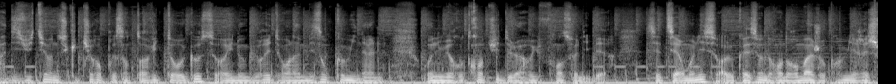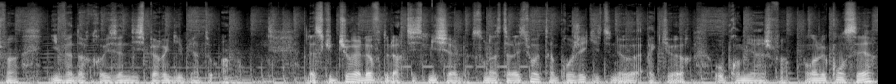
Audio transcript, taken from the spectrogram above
à 18h, une sculpture représentant Victor Hugo sera inaugurée devant la maison communale, au numéro 38 de la rue François Libert. Cette cérémonie sera l'occasion de rendre hommage au premier échevin Yves van der Kreuzen, disparu il y a bientôt un an. La sculpture est l'œuvre de l'artiste Michel. Son installation est un projet qui tenait à cœur au premier échevin. Pendant le concert,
